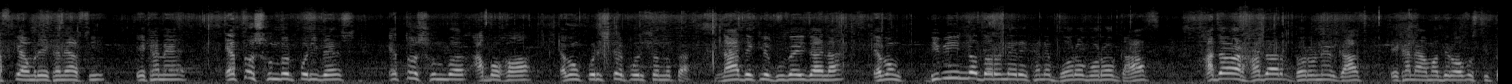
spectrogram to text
আজকে আমরা এখানে আসি এখানে এত সুন্দর পরিবেশ এত সুন্দর আবহাওয়া এবং পরিষ্কার পরিচ্ছন্নতা না দেখলে বোঝাই যায় না এবং বিভিন্ন ধরনের এখানে বড় বড় গাছ, হাজার হাজার ধরনের গাছ এখানে আমাদের অবস্থিত।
